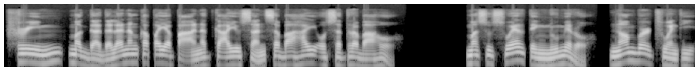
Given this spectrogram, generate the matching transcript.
Cream, magdadala ng kapayapaan at kaayusan sa bahay o sa trabaho. Masuswerteng numero number 28,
